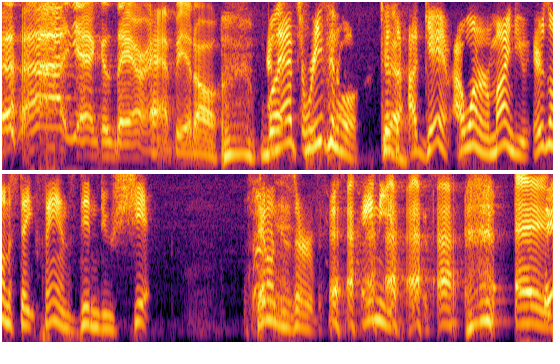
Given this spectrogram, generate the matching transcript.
Ah, yeah, because they are happy at all. and that's reasonable. Because Yeah. again, I want to remind you, Arizona State fans didn't do shit. They don't deserve any of this. Hey.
